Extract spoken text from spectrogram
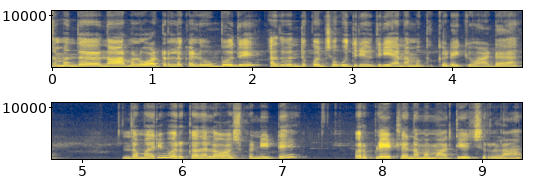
நம்ம இந்த நார்மல் வாட்டரில் கழுவும் போது அது வந்து கொஞ்சம் உதிரி உதிரியாக நமக்கு கிடைக்கும் அடை. இந்த மாதிரி ஒருக்கா நல்லா வாஷ் பண்ணிவிட்டு ஒரு பிளேட்டில் நம்ம மாற்றி வச்சிடலாம்.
